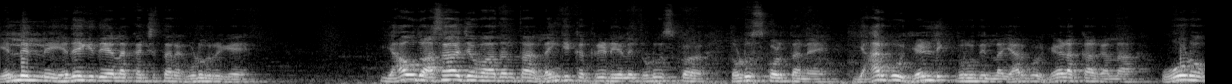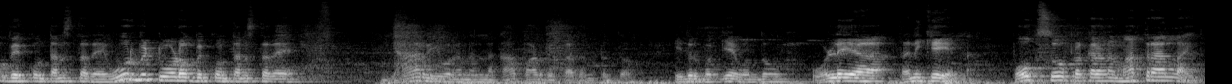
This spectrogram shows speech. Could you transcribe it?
ಎಲ್ಲೆಲ್ಲಿ ಎದೆಗಿದೆಯೆಲ್ಲ ಕಚ್ಚುತ್ತಾರೆ ಹುಡುಗರಿಗೆ. ಯಾವುದು ಅಸಹಜವಾದಂಥ ಲೈಂಗಿಕ ಕ್ರೀಡೆಯಲ್ಲಿ ತೊಡಗಿಸ್ಕೊ, ತೊಡಗಿಸ್ಕೊಳ್ತಾನೆ. ಯಾರಿಗೂ ಹೇಳಲಿಕ್ಕೆ ಬರುವುದಿಲ್ಲ, ಯಾರಿಗೂ ಹೇಳೋಕ್ಕಾಗಲ್ಲ. ಓಡೋಗ್ಬೇಕು ಅಂತ ಅನಿಸ್ತದೆ. ಊರು ಬಿಟ್ಟು ಓಡೋಗ್ಬೇಕು ಅಂತ ಅನಿಸ್ತದೆ. ಯಾರು ಇವರನ್ನೆಲ್ಲ ಕಾಪಾಡಬೇಕಾದಂಥದ್ದು? ಇದ್ರ ಬಗ್ಗೆ ಒಂದು ಒಳ್ಳೆಯ ತನಿಖೆಯನ್ನು. ಪೋಕ್ಸೋ ಪ್ರಕರಣ ಮಾತ್ರ ಅಲ್ಲ ಇದು.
